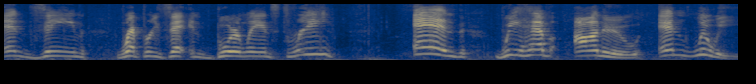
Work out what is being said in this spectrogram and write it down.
and Zane representing Borderlands 3. And we have Anu and Louie,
